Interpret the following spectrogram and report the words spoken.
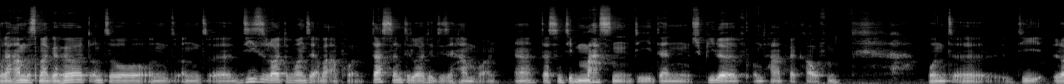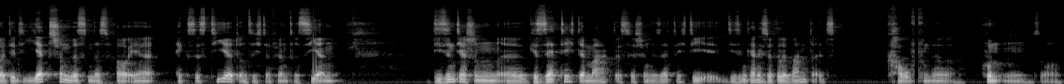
oder haben das mal gehört und so. Und, und äh, diese Leute wollen sie aber abholen. Das sind die Leute, die sie haben wollen. Ja? Das sind die Massen, die dann Spiele und Hardware kaufen. Und äh, die Leute, die jetzt schon wissen, dass VR existiert und sich dafür interessieren, die sind ja schon äh, gesättigt, der Markt ist ja schon gesättigt, die, die sind gar nicht so relevant als kaufende Kunden. So.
